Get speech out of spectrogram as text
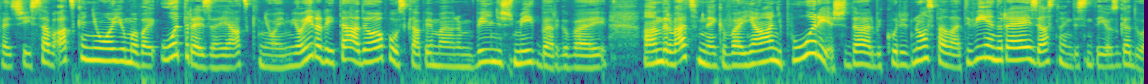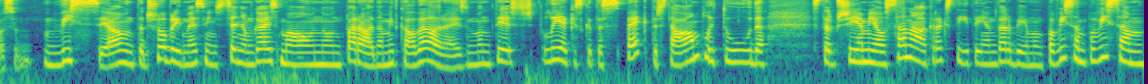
pēc šī sava atskaņojuma vai otrreizējā atskaņojuma. Jo ir arī tādi opus, kā piemēram Viļņa Šmitberga vai Andra Vecumnieka vai Jāņa Porieša darbi, kur ir nospēlēti vienu reizi 80. gados un, un viss. Ja? Un tad šobrīd mēs viņus ceļam gaismā un, un parādām it kā vēlreiz. Un man tieši liekas, ka tas spektrs, tā amplitūda starp šiem jau senāk rakstītajiem darbiem un pavisam, pavisam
